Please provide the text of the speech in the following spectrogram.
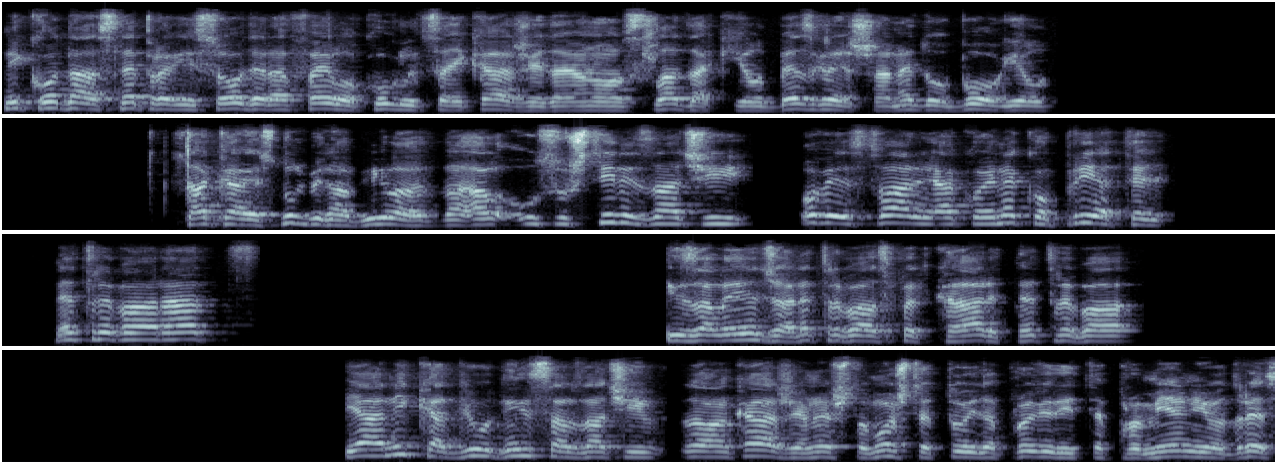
niko od nas ne pravi se ovdje Rafaelo Kuglica i kaže da je ono sladak ili bezgreša, ne do Bog ili taka je sudbina bila, ali u suštini znači ove stvari, ako je neko prijatelj, ne treba rad iza leđa, ne treba spletkarit, ne treba ja nikad ljud nisam, znači da vam kažem nešto, možete to i da provjerite, promijenio dres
